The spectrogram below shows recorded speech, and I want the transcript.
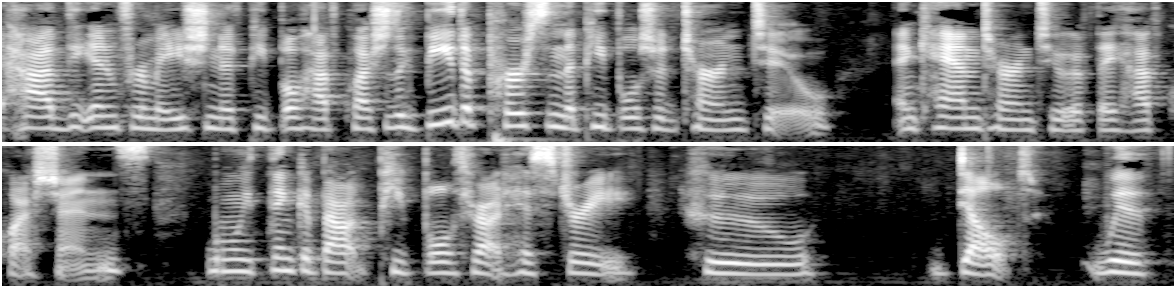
have the information if people have questions. Like be the person that people should turn to and can turn to if they have questions. When we think about people throughout history who dealt with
